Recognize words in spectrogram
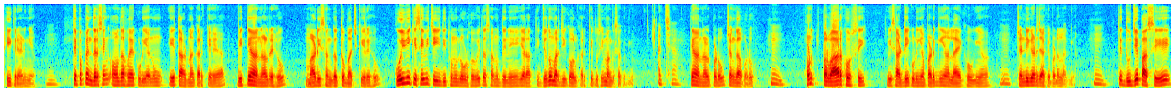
ਠੀਕ ਰਹਿਣਗੀਆਂ। ਤੇ ਭੁਪਿੰਦਰ ਸਿੰਘ ਆਉਂਦਾ ਹੋਇਆ ਕੁੜੀਆਂ ਨੂੰ ਇਹ ਤਾੜਨਾ ਕਰਕੇ ਆਇਆ ਵੀ ਧਿਆਨ ਨਾਲ ਰਹੋ ਮਾੜੀ ਸੰਗਤ ਤੋਂ ਬਚ ਕੇ ਰਹੋ। ਕੋਈ ਵੀ ਕਿਸੇ ਵੀ ਚੀਜ਼ ਦੀ ਤੁਹਾਨੂੰ ਲੋੜ ਹੋਵੇ ਤਾਂ ਸਾਨੂੰ ਦਿਨੇ ਜਾਂ ਰਾਤੀ ਜਦੋਂ ਮਰਜ਼ੀ ਕਾਲ ਕਰਕੇ ਤੁਸੀਂ ਮੰਗ ਸਕਦੇ ਹੋ। ਅੱਛਾ। ਧਿਆਨ ਨਾਲ ਪੜੋ ਚੰਗਾ ਪੜੋ ਹੂੰ। ਹੁਣ ਪਰਿਵਾਰ ਖੁਸ਼ ਸੀ ਵੀ ਸਾਡੀ ਕੁੜੀਆਂ ਪੜ ਗਈਆਂ ਲਾਇਕ ਹੋ ਗਈਆਂ। ਚੰਡੀਗੜ੍ਹ ਜਾ ਕੇ ਪੜਨ ਲੱਗ ਗਈਆਂ। ਹੂੰ। ਤੇ ਦੂਜੇ ਪਾਸੇ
